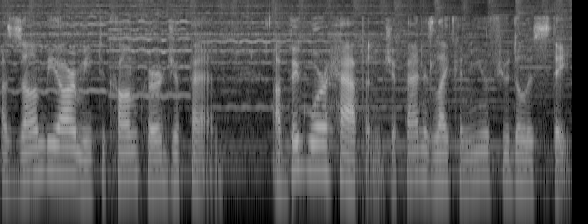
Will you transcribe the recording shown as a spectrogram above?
a zombie army to conquer Japan. A big war happened. Japan is like a neo-feudalist state.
